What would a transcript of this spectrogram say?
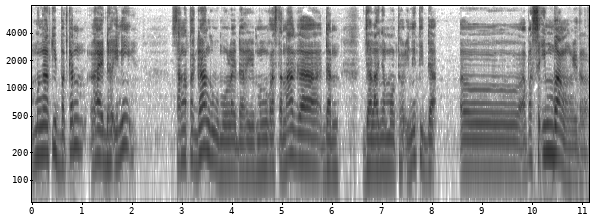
mengakibatkan rider ini sangat terganggu mulai dari menguras tenaga dan jalannya motor ini tidak uh, apa seimbang gitu loh.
